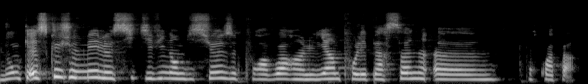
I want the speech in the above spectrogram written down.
donc est-ce que je mets le site Divine Ambitieuse pour avoir un lien pour les personnes? Pourquoi pas.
